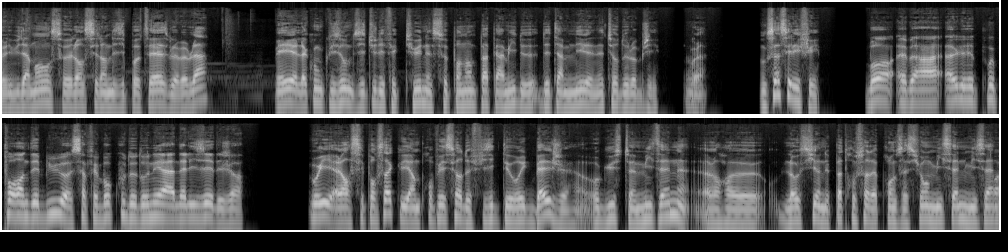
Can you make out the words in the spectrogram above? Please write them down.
évidemment se lancer dans des hypothèses, blablabla. Mais la conclusion des études effectuées n'a cependant pas permis de déterminer la nature de l'objet. Voilà. Donc ça, c'est les faits. Bon, eh ben, pour un début, ça fait beaucoup de données à analyser déjà. Oui, alors c'est pour ça qu'il y a un professeur de physique théorique belge, Auguste Misen, alors euh, là aussi on n'est pas trop sûr de la prononciation, Misen, Misen,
